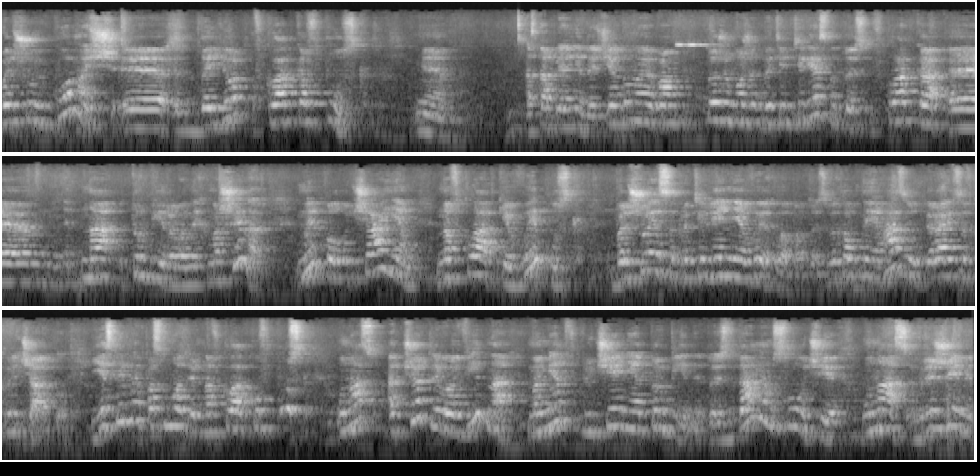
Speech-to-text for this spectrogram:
большую помощь э, дает вкладка «Впуск». Остап Леонидович, я думаю, вам тоже может быть интересно, то есть вкладка э, на турбированных машинах, мы получаем на вкладке «Выпуск» большое сопротивление выхлопа, то есть выхлопные газы упираются в крыльчатку. Если мы посмотрим на вкладку «Впуск», у нас отчетливо видно момент включения турбины. То есть в данном случае у нас в режиме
